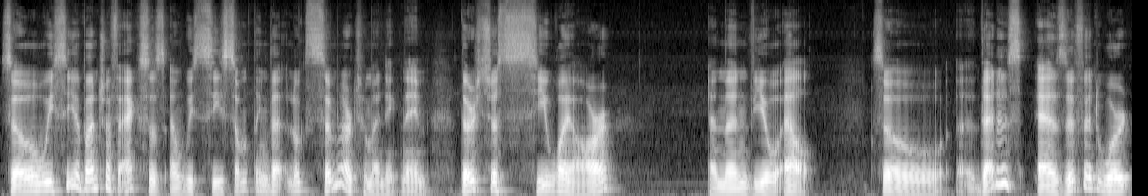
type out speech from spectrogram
So we see a bunch of X's and we see something that looks similar to my nickname. There's just CYR and then VOL. So uh, that is as if it were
